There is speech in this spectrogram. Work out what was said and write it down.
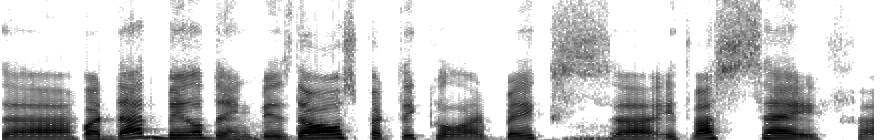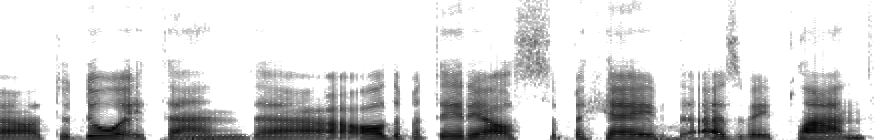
uh, for that building, with those particular bricks, uh, it was safe to do it, and all the materials behaved as we planned.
